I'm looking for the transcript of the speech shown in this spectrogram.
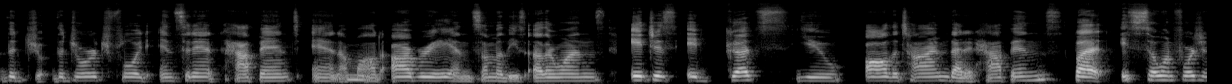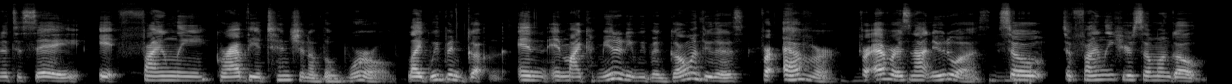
the the George Floyd incident happened and Ahmaud Arbery and some of these other ones, it just it guts you all the time that it happens, but it's so unfortunate to say it finally grabbed the attention of the world. Like we've been go- in in my community, we've been going through this forever. Mm-hmm. Forever, it's not new to us. Mm-hmm. So to finally hear someone go,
